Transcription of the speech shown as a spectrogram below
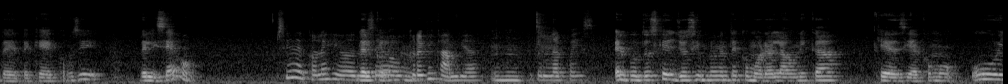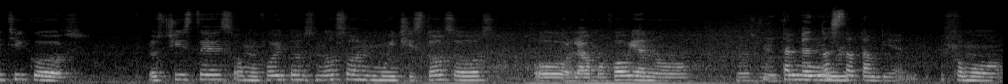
de, de qué, ¿cómo se dice? De liceo. Sí, del colegio, del Del liceo. colegio. Creo que cambia, depende del país. El punto es que yo simplemente como era la única que decía como, uy chicos, los chistes homofóbicos no son muy chistosos o la homofobia no, no es muy Tal vez no cool". está tan bien. como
